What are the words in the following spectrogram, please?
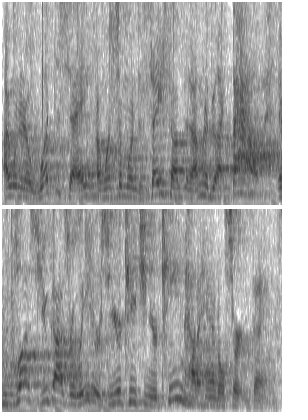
I want to know what to say. I want someone to say something. I'm to be like, bow. And plus, you guys are leaders, so you're teaching your team how to handle certain things.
